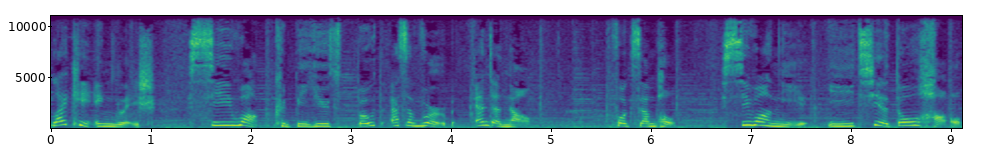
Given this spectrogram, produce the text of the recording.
Like in English, 希望 could be used both as a verb and a noun. For example, 希望你一切都好.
